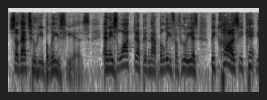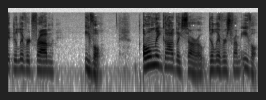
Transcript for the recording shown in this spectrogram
so that's who he believes he is. And he's locked up in that belief of who he is because he can't get delivered from evil. Only godly sorrow delivers from evil.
